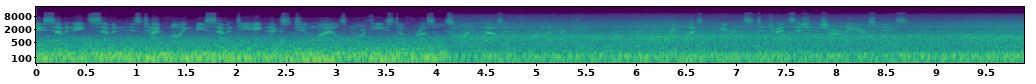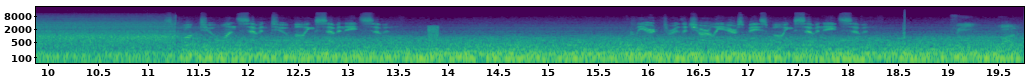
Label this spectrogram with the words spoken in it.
X-ray 787 is type Boeing B-78X 2 miles northeast of Brussels 1,400 feet. Request clearance to transition Charlie airspace. Squawk 2172 Boeing 787. Cleared through the Charlie airspace Boeing 787. V1.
